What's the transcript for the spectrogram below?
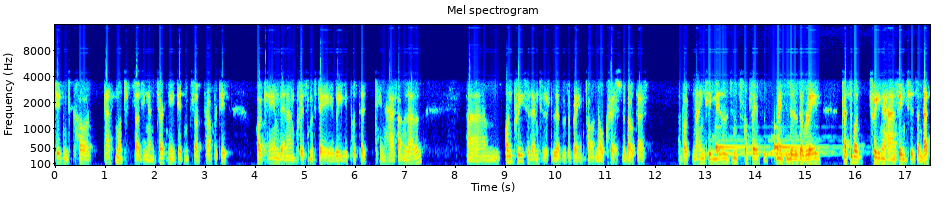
didn't cause that much flooding and certainly didn't flood properties, what came then on Christmas Day really put the tin hat on it, Alan. Um, unprecedented levels of rainfall, no question about that. About 90 mils in some places, 90 mils of rain. That's about three and a half inches, and that's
